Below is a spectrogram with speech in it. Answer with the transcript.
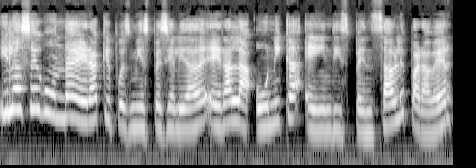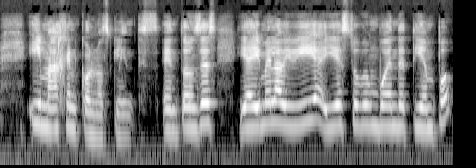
y la segunda era que pues mi especialidad era la única e indispensable para ver imagen con los clientes. Entonces, y ahí me la viví, ahí estuve un buen de tiempo,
